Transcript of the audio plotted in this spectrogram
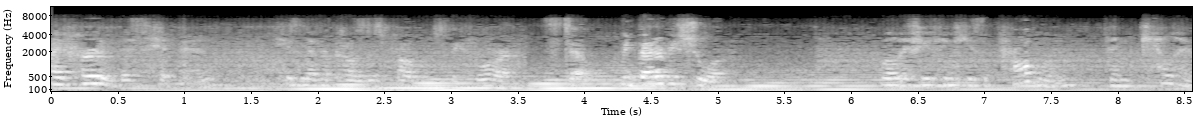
I've heard of this hitman. He's never caused us problems before. Still, we'd better be sure. Well, if you think he's a problem, then kill him.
